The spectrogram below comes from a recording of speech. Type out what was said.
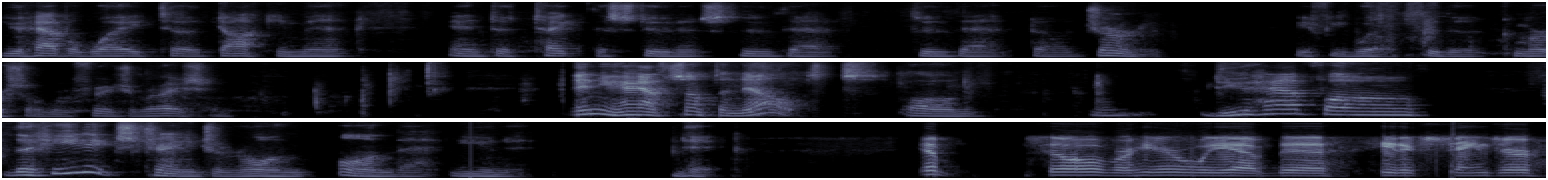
you have a way to document and to take the students through that through that uh, journey, if you will, through the commercial refrigeration. Then you have something else. Um, do you have uh, the heat exchanger on on that unit, Nick. Yep. So over here we have the heat exchanger,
